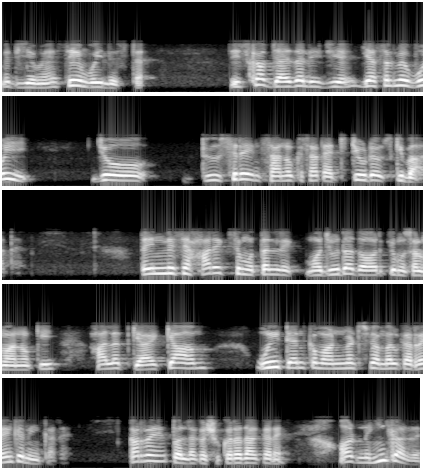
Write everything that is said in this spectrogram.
में दिए हुए हैं, सेम वही लिस्ट है। तो इसका आप जायजा लीजिए, ये असल में वही जो दूसरे इंसानों के साथ एटीट्यूड है, उसकी बात है। तो इनमें से हर एक से मुतलिक मौजूदा दौर के मुसलमानों की हालत क्या है? क्या हम उन्हीं टेन कमांडमेंट्स पे अमल कर रहे हैं कि नहीं कर रहे? कर रहे हैं तो अल्लाह का शुक्र अदा करें। और नहीं कर रहे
